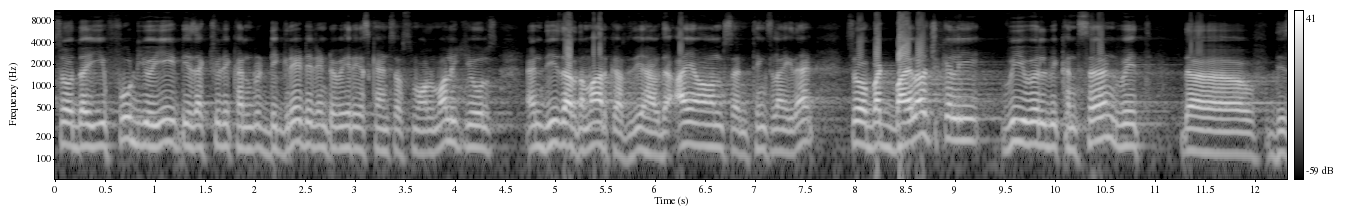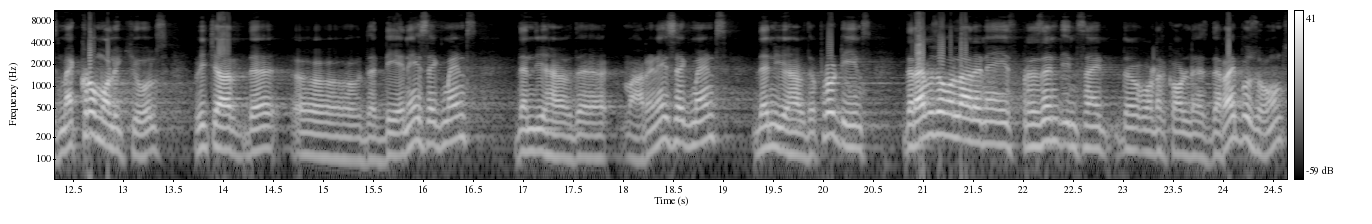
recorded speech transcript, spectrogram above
So the food you eat is actually degraded into various kinds of small molecules. And these are the markers. You have the ions and things like that. So but biologically we will be concerned with the these macromolecules which are the, uh, the DNA segments. Then you have the RNA segments. Then you have the proteins. The ribosomal RNA is present inside the what are called as the ribosomes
